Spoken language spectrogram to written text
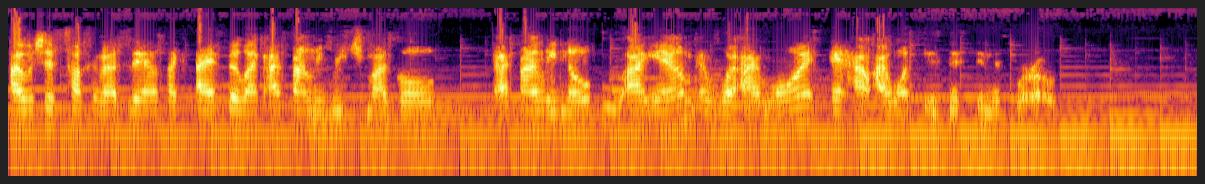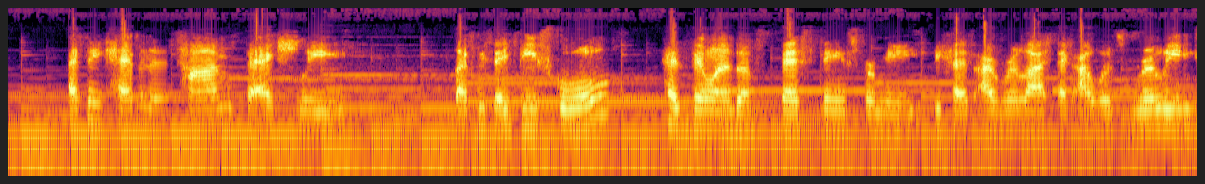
I was just talking about today. I was like, I feel like I finally reached my goal. I finally know who I am and what I want and how I want to exist in this world. I think having the time to actually, like we say, de-school has been one of the best things for me because I realized that I was really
